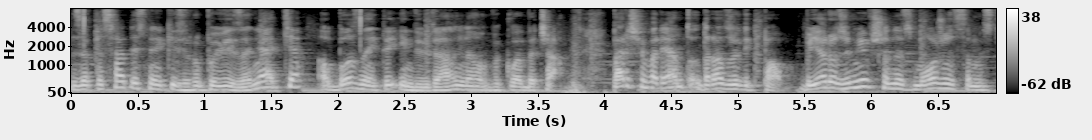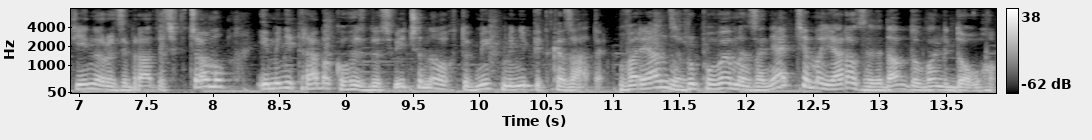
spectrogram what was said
записатись на якісь групові заняття або знайти індивідуального викладача. Перший варіант одразу відпав, бо я розумів, що не зможу самостійно розібратись в цьому, і мені треба когось досвідченого, хто б міг мені підказати. Варіант з груповими заняттями я розглядав доволі довго,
